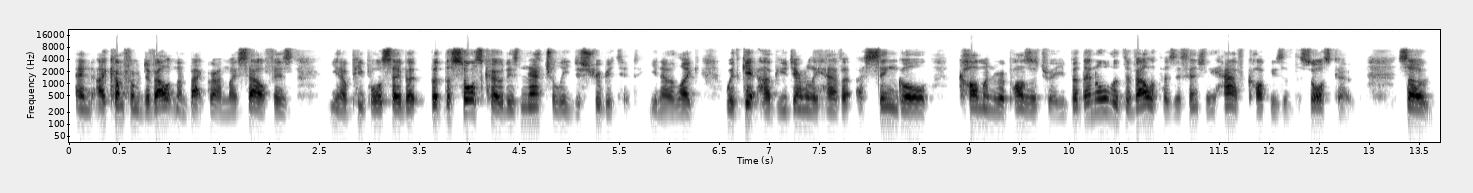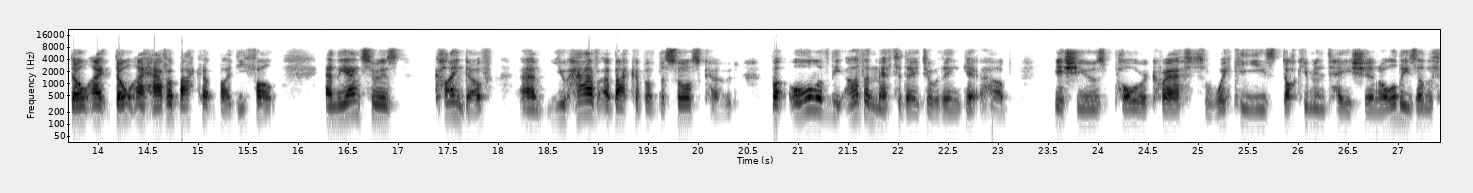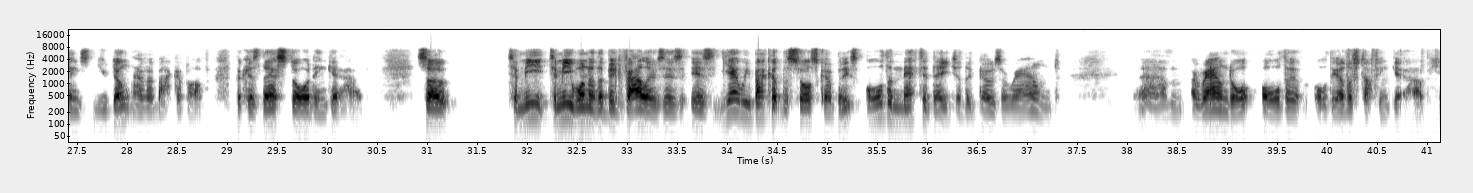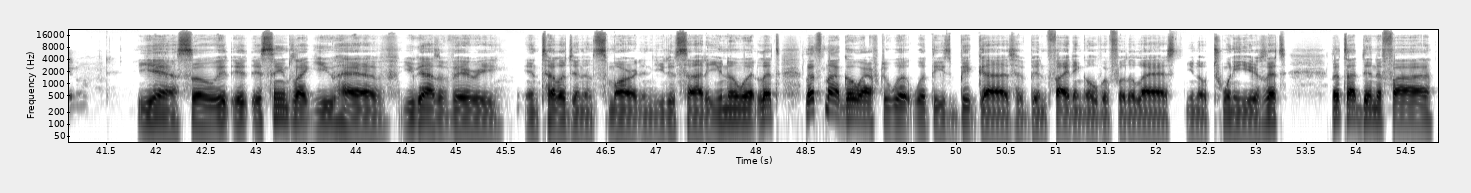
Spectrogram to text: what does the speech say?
and I come from a development background myself, is you know people will say, but but the source code is naturally distributed. You know, like with GitHub, you generally have a, a single common repository, but then all the developers essentially have copies of the source code. So don't I don't I have a backup by default? And the answer is kind of. Um, you have a backup of the source code, but all of the other metadata within GitHub issues, pull requests, wikis, documentation, all these other things you don't have a backup of because they're stored in GitHub. So to me, to me, one of the big values is is yeah, we back up the source code, but it's all the metadata that goes around um, around all, all the all the other stuff in GitHub, you know. Yeah, so it, it, it seems like you have you guys are very intelligent and smart and you decided you know what? Let's let's not go after what what these big guys have been fighting over for the last you know 20 years. Let's let's identify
